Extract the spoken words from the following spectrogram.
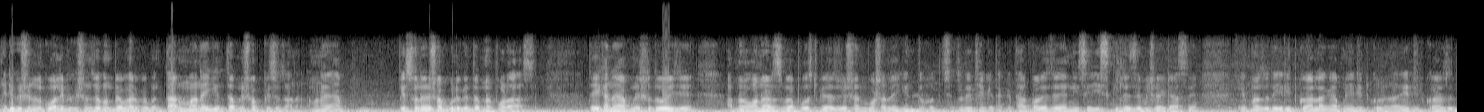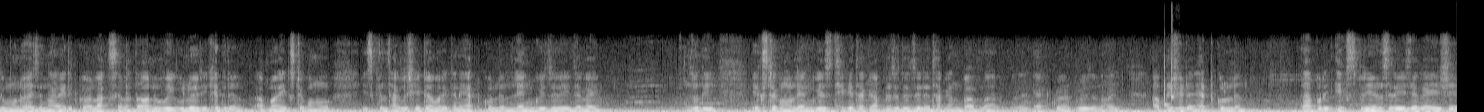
এডুকেশনাল কোয়ালিফিকেশন যখন ব্যবহার করবেন, তার মানেই কিন্তু আপনি সব কিছু জানেন। মানে পেছনের সবগুলো কিন্তু আপনার পড়া আছে। তো এখানে আপনি শুধু ওই যে আপনার অনার্স বা পোস্ট গ্রাজুয়েশন বসালেই কিন্তু হচ্ছে, যদি থেকে থাকে। তারপরে যে নিচে স্কিলের যে বিষয়টা আছে, আপনার যদি এডিট করা লাগে, আপনি এডিট করলেন, আর এডিট করা যদি মনে হয় যে না এডিট করা লাগছে না, তাহলে ওইগুলোই রেখে দিলেন। আপনার এক্সট্রা কোনো স্কিল থাকলে সেটা আবার এখানে অ্যাড করলেন ল্যাঙ্গুয়েজের এই জায়গায়। যদি এক্সট্রা কোনো ল্যাঙ্গুয়েজ থেকে থাকে, আপনি যদি জেনে থাকেন বা আপনার অ্যাড করার প্রয়োজন হয়, আপনি সেটা অ্যাড করলেন। তারপরে এক্সপিরিয়েন্সের এই জায়গায় এসে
